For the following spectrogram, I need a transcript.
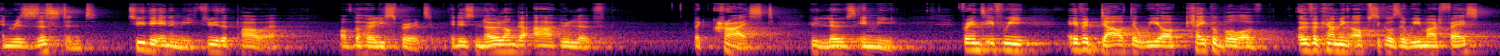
and resistant to the enemy through the power of the Holy Spirit. It is no longer I who live, but Christ who lives in me. Friends, if we ever doubt that we are capable of overcoming obstacles that we might face,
